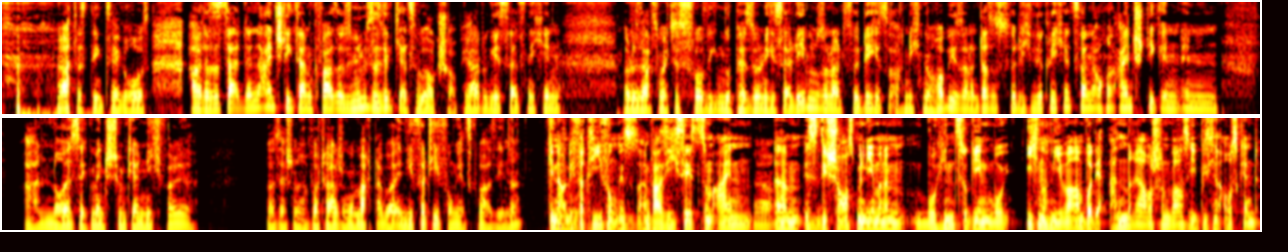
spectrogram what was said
ja, das klingt sehr groß. Aber das ist da, dein Einstieg dann quasi, also du nimmst das wirklich als Workshop, ja. Du gehst da jetzt nicht hin, weil du sagst, du möchtest vorwiegend nur persönliches Erleben, sondern für dich ist auch nicht nur Hobby, sondern das ist für dich wirklich jetzt dann auch ein Einstieg in, in ah, ein neues Segment stimmt ja nicht, weil du hast ja schon Reportagen gemacht, aber in die Vertiefung jetzt quasi, ne? Genau, die Vertiefung ist es einfach. Also ich sehe es zum einen, ja. ähm, ist es die Chance, mit jemandem wohin zu gehen, wo ich noch nie war, wo der andere aber schon war, sich ein bisschen auskennt.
